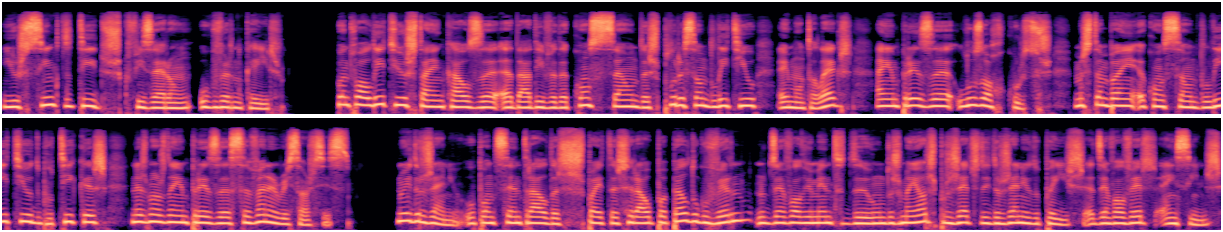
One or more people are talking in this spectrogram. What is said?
e os cinco detidos que fizeram o governo cair. Quanto ao lítio, está em causa a dádiva da concessão da exploração de lítio em Montalegre à empresa Luso Recursos, mas também a concessão de lítio de boticas nas mãos da empresa Savannah Resources. No hidrogênio, o ponto central das suspeitas será o papel do governo no desenvolvimento de um dos maiores projetos de hidrogênio do país, a desenvolver em Sines.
